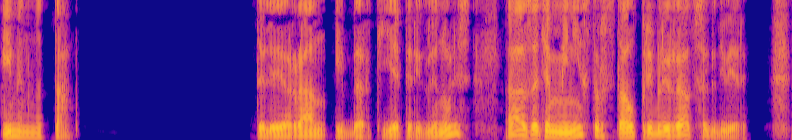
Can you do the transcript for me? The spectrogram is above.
именно там. Толейран и Бертье переглянулись, а затем министр стал приближаться к двери. «Нет, —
